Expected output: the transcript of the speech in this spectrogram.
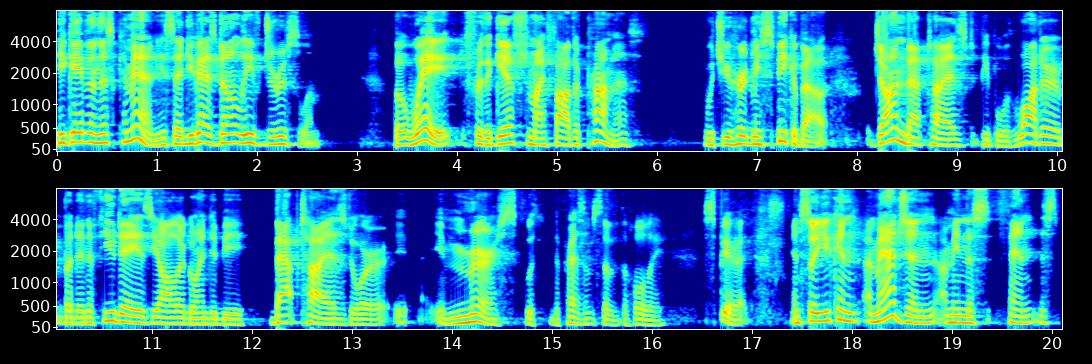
he gave them this command. He said, You guys don't leave Jerusalem, but wait for the gift my father promised, which you heard me speak about John baptized people with water, but in a few days, y'all are going to be baptized or immersed with the presence of the Holy Spirit. And so you can imagine, I mean, this, fan, this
